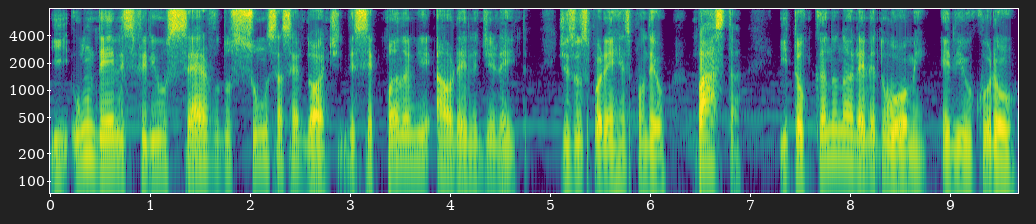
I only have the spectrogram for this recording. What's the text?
E um deles feriu o servo do sumo sacerdote, decepando-lhe a orelha direita. Jesus, porém, respondeu: Basta! E tocando na orelha do homem, ele o curou.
